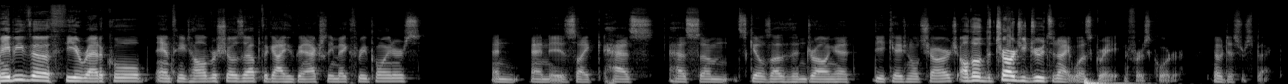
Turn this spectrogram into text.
Maybe the theoretical Anthony Tolliver shows up, the guy who can actually make three pointers and and is like has has some skills other than drawing at the occasional charge. Although the charge he drew tonight was great in the first quarter. No disrespect.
